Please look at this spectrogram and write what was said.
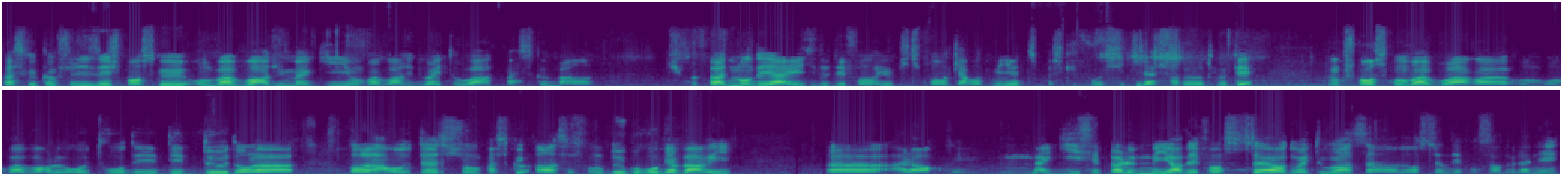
parce que comme je te disais, je pense qu'on va voir du Maggie, on va voir du Dwight Howard parce que ben, tu peux pas demander à Eddie de défendre Jokic pendant 40 minutes parce qu'il faut aussi qu'il assure de l'autre côté. Donc je pense qu'on va voir, euh, on, va voir le retour des, des, deux dans la, dans la rotation parce que un, ce sont deux gros gabarits. Euh, alors Maggie, c'est pas le meilleur défenseur, Dwight Howard, c'est un ancien défenseur de l'année,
